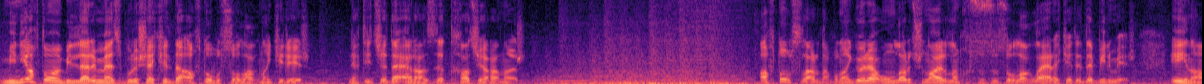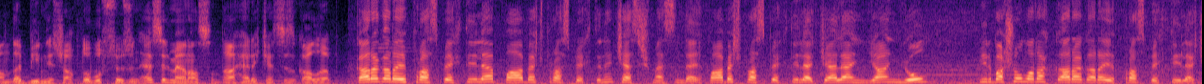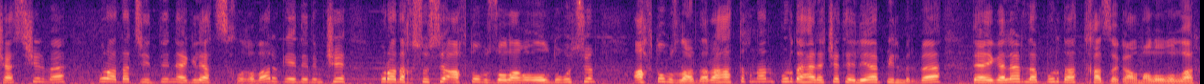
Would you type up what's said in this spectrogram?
Mini avtomobilləri məcburi şəkildə avtobus zolağına girir. Nəticədə ərazidə tıxac yaranır. Avtobuslar da buna görə onlar üçün ayrılan xüsusi zolaqla hərəkət edə bilmir. Eyni anda bir neçə avtobus sözün əsl mənasında hərəkətsiz qalıb. Qaraqarayev prospekti ilə Babək prospektinin kəsişməsindəyik. Babək prospekti ilə gələn yan yol birbaşa olaraq Qaraqarayev prospekti ilə kəsişir və burada ciddi nəqliyyat sıxlığı var. Qeyd edim ki, burada xüsusi avtobus zolağı olduğu üçün avtobuslar da rahatlıqla burada hərəkət eləyə bilmir və dəqiqələrlə burada tıxacda qalmalı olurlar.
